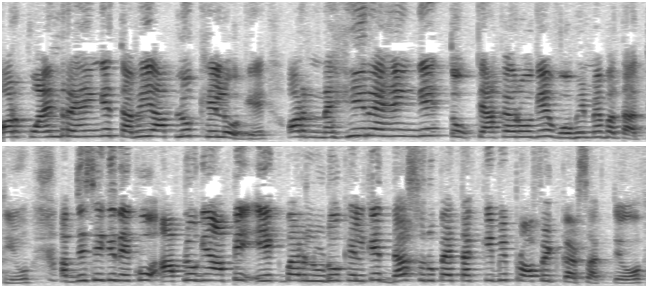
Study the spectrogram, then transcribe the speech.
और क्वाइन रहेंगे तभी आप लोग खेलोगे, और नहीं रहेंगे तो क्या करोगे, वो भी मैं बताती हूँ। अब जैसे कि देखो, आप लोग यहाँ पे एक बार लूडो खेल के दस रुपए तक की भी प्रॉफिट कर सकते हो।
